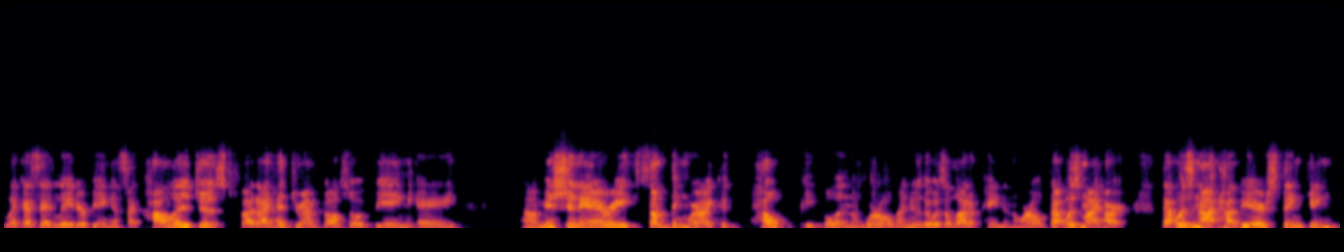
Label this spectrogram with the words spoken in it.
like i said later being a psychologist but i had dreamt also of being a, a missionary something where i could help people in the world. I knew there was a lot of pain in the world. That was my heart. That was not javier's thinking.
